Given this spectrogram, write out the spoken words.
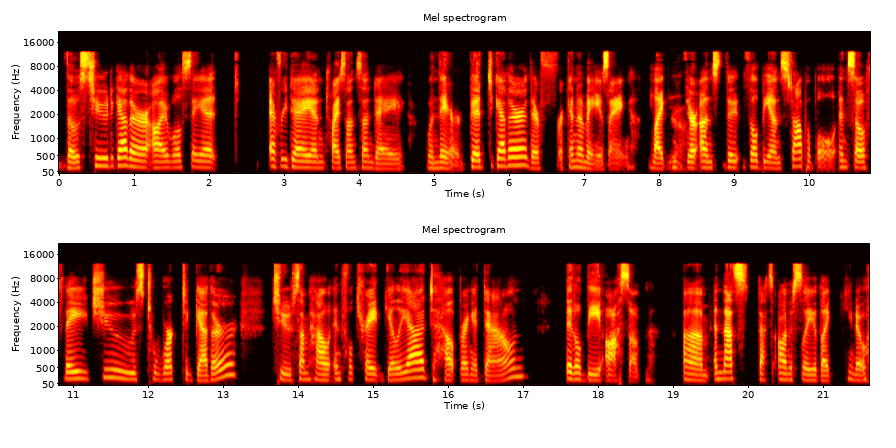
those two together, I will say it every day and twice on Sunday. When they are good together, they're freaking amazing. Like Yeah. they're un they, they'll be unstoppable. And so if they choose to work together to somehow infiltrate Gilead to help bring it down, it'll be awesome. Um, and that's that's honestly like you know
